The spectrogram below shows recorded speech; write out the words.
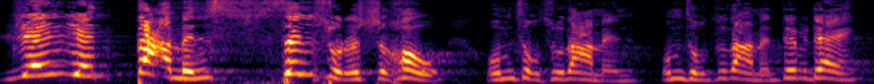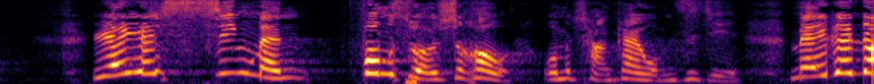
人人大门深锁的时候，我们走出大门，我们走出大门，对不对？人人心门。封锁的时候，我们敞开我们自己；每个人都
